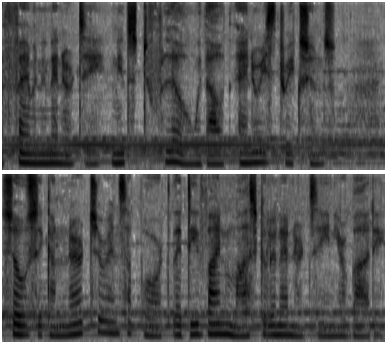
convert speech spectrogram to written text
The feminine energy needs to flow without any restrictions so she can nurture and support the divine masculine energy in your body.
